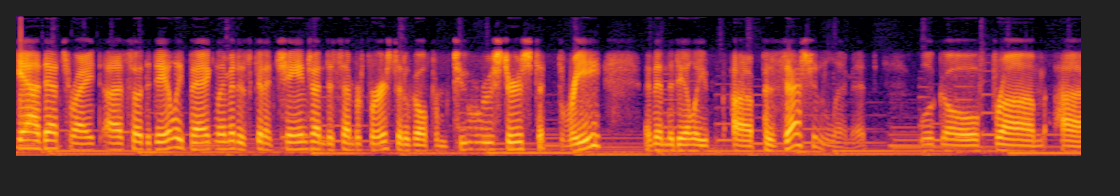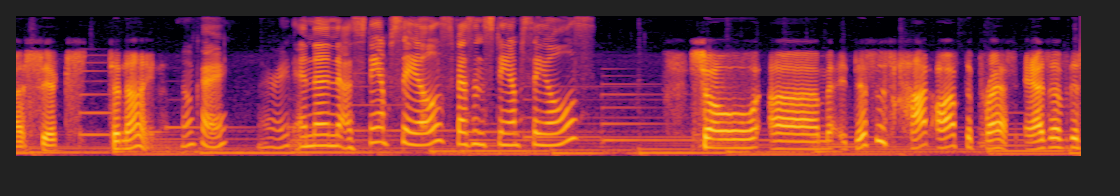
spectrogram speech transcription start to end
Yeah, that's right. Uh, so the daily bag limit is going to change on December 1st. It'll go from two roosters to three, and then the daily uh, possession limit will go from uh, six to nine. Okay. All right. And then uh, stamp sales, pheasant stamp sales. So um, this is hot off the press as of this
